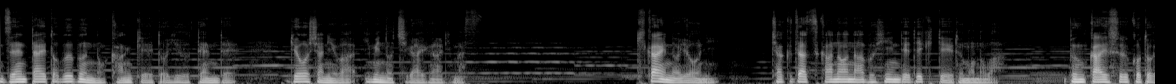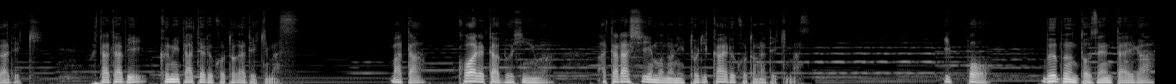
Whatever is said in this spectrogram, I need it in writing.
全体と部分の関係という点で両者には意味の違いがあります。機械のように着脱可能な部品でできているものは分解することができ、再び組み立てることができます。また、壊れた部品は新しいものに取り替えることができます。一方、部分と全体が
